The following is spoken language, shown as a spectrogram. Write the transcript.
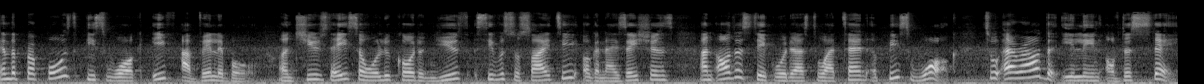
in the proposed peace walk if available. On Tuesday, Sanwo-Olu called on youth, civil society, organizations, and other stakeholders to attend a peace walk to herald the healing of the state.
